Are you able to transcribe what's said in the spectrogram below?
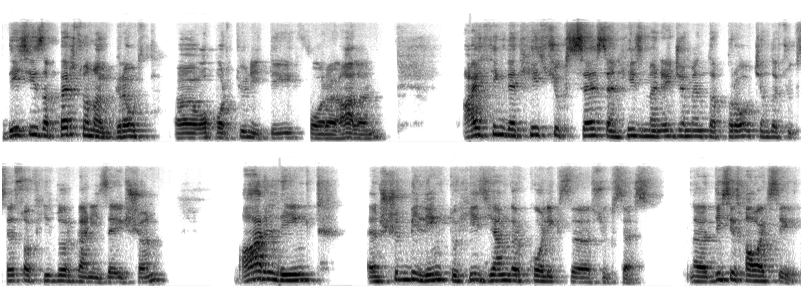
this is a personal growth uh, opportunity for uh, Alan. I think that his success and his management approach and the success of his organization are linked and should be linked to his younger colleagues' uh, success. Uh, this is how I see it.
